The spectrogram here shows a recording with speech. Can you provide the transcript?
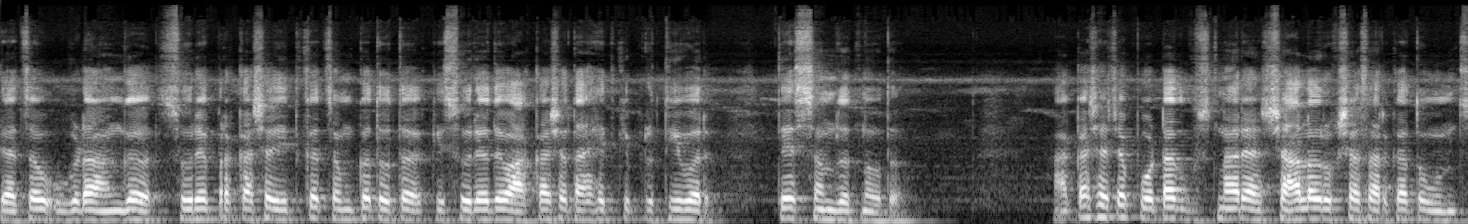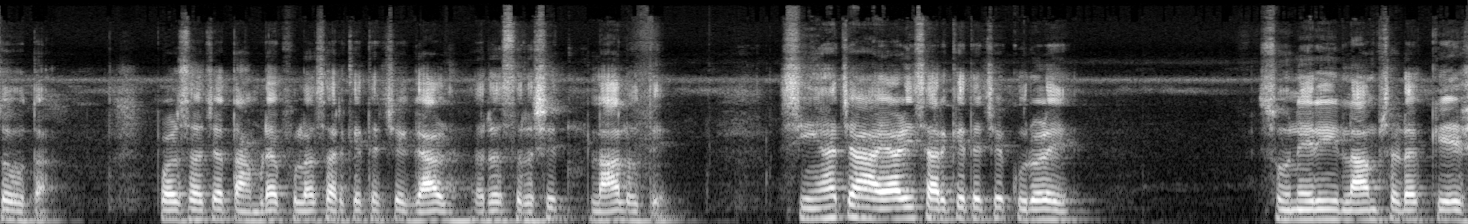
त्याचं उघडं अंग सूर्यप्रकाशात इतकं चमकत होतं की सूर्यदेव आकाशात आहेत की पृथ्वीवर तेच समजत नव्हतं. आकाशाच्या पोटात घुसणाऱ्या शालवृक्षासारखा तो उंच होता. पळसाच्या तांबड्या फुलासारखे त्याचे गाळ रसरशीत लाल होते. सिंहाच्या आयाळीसारखे त्याचे कुरळे सोनेरी लांब सडक केश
